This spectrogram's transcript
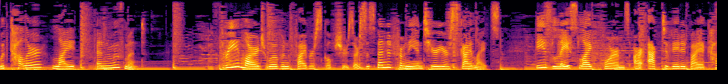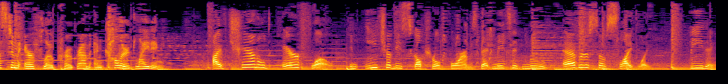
with color, light, and movement. Three large woven fiber sculptures are suspended from the interior skylights. These lace like forms are activated by a custom airflow program and colored lighting. I've channeled airflow in each of these sculptural forms that makes it move ever so slightly, beating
